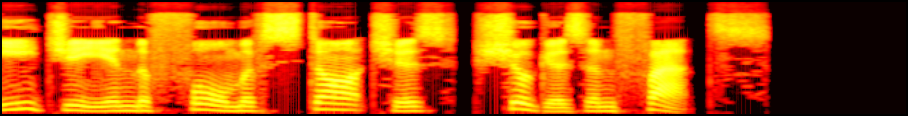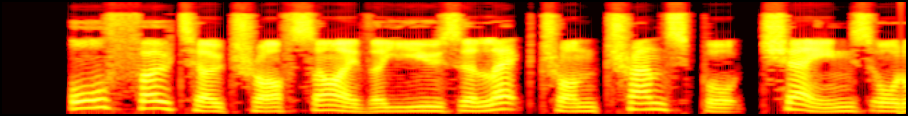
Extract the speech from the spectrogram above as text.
e.g. in the form of starches, sugars and fats. All phototrophs either use electron transport chains or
